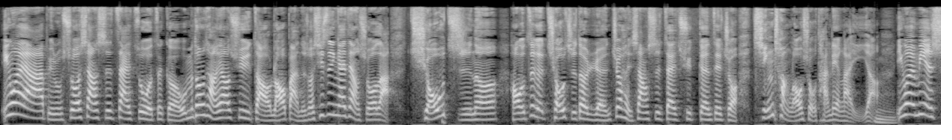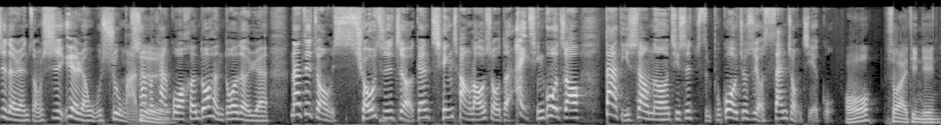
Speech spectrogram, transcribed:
因为啊，比如说像是在做这个，我们通常要去找老板的时候，其实应该这样说啦，求职呢，好，这个求职的人就很像是在去跟这种情场老手谈恋爱一样。嗯，因为面试的人总是阅人无数嘛，他们看过很多很多的人，那这种求职者跟情场老手的爱情过招，大抵上呢，其实只不过就是有三种。结果哦，说来听听，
